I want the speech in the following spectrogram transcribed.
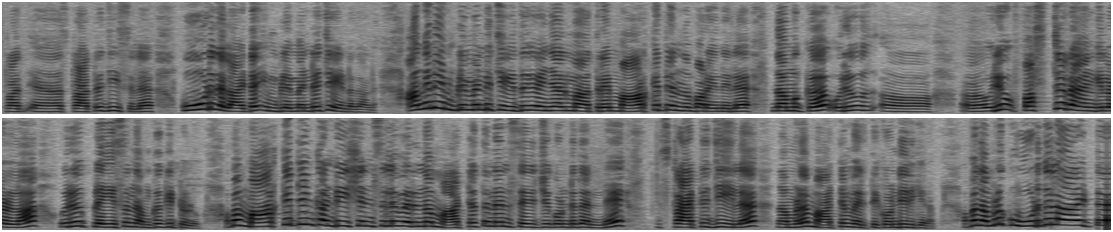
സ്ട്രാറ്റജീസിൽ കൂടുതലായിട്ട് ഇംപ്ലിമെന്റ് ചെയ്യേണ്ടതാണ്. അങ്ങനെ ഇംപ്ലിമെന്റ് ചെയ്ത് കഴിഞ്ഞാൽ മാത്രമേ മാർക്കറ്റ് എന്ന് പറയുന്നതിൽ നമുക്ക് ഒരു ഒരു ഫസ്റ്റ് റാങ്കിലുള്ള ഒരു പ്ലേസ് നമുക്ക് കിട്ടുള്ളൂ. അപ്പോൾ മാർക്കറ്റിംഗ് കണ്ടീഷൻസിൽ വരുന്ന മാറ്റത്തിനനുസരിച്ച് കൊണ്ട് തന്നെ സ്ട്രാറ്റജിയിൽ നമ്മൾ മാറ്റം വരുത്തിക്കൊണ്ടിരിക്കണം. അപ്പോൾ നമ്മൾ കൂടുതലായിട്ട്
